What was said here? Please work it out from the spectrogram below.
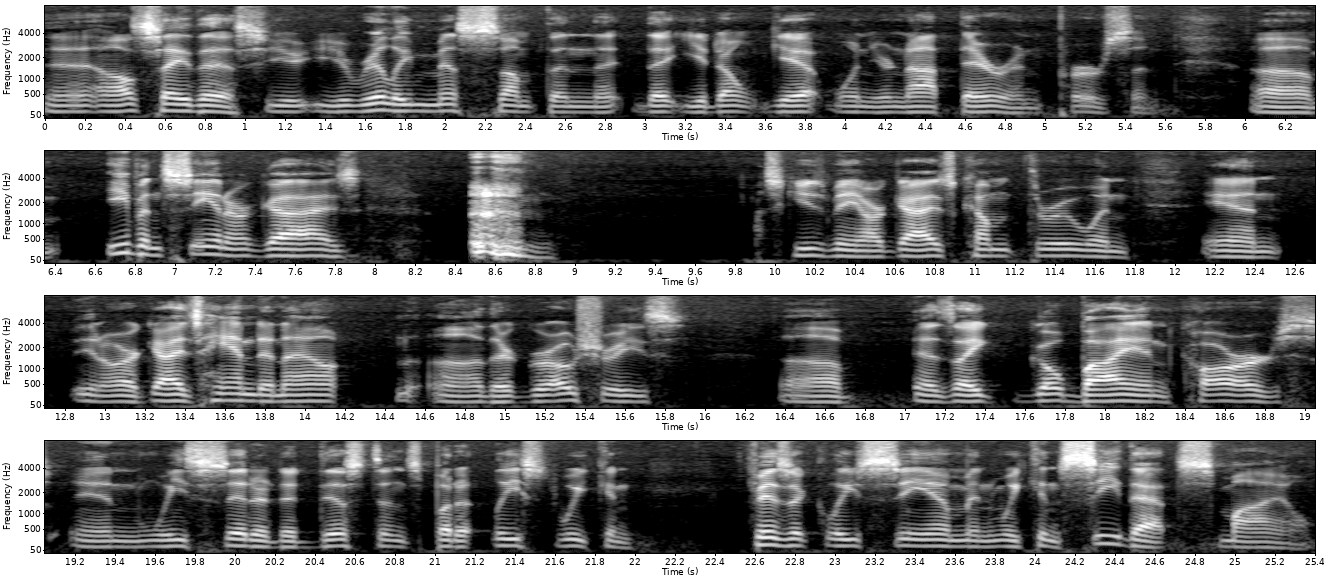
Uh, I'll say this: you you really miss something that that you don't get when you're not there in person. Um, even seeing our guys, excuse me, our guys come through and and you know our guys handing out uh, their groceries uh, as they go by in cars, and we sit at a distance, but at least we can physically see them, and we can see that smile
